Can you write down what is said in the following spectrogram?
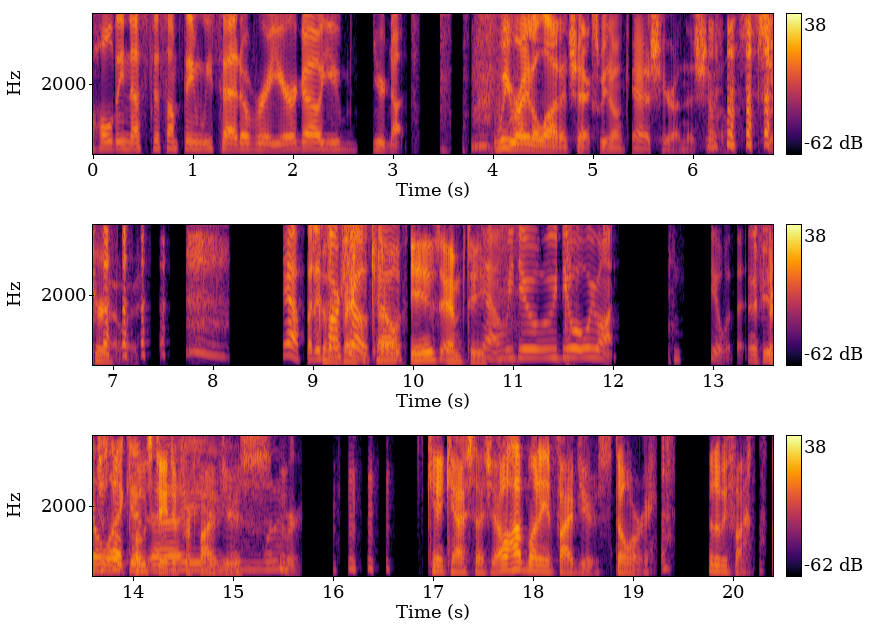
holding us to something we said over a year ago, you you're nuts. we write a lot of checks we don't cash here on this show. Let's put it True. That way. yeah, but it's our show, so is empty. yeah, we do we do what we want. Deal with it. And if you They're don't just all like it, post-dated for uh, five years. Whatever. Can't cash that shit. I'll have money in five years. Don't worry. It'll be fine.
